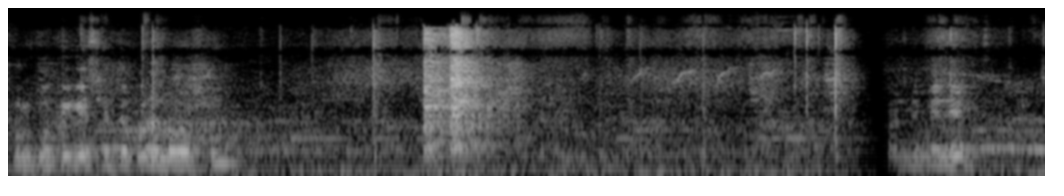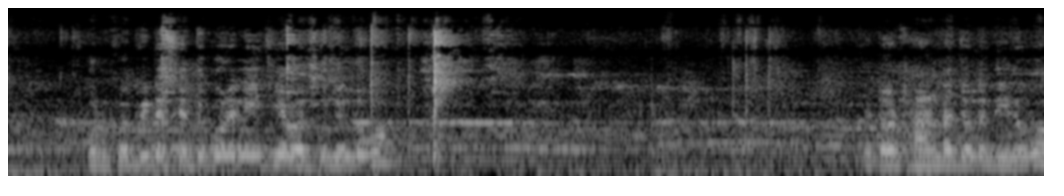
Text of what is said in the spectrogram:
ফুলকপিকে সেদ্ধ করে নেব একটু। মিনিট ফুলকপিটা সেদ্ধ করে নিয়েছি এবার তুলে নেব। এটাও ঠান্ডা জলে দিয়ে দেবো।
